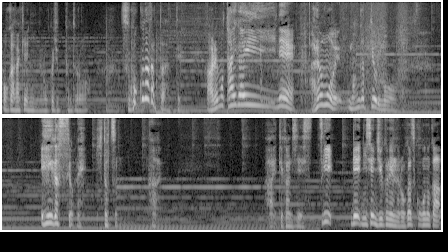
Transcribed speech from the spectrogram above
岡田ケニーの60分ドロー。すごくなかったって。あれも大概ねあれはもう漫画ってよりも映画っすよね。一つのはい、って感じです。次。で、2019年の6月9日、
